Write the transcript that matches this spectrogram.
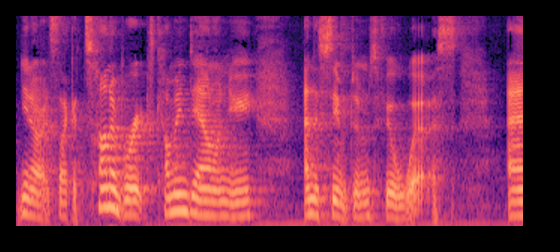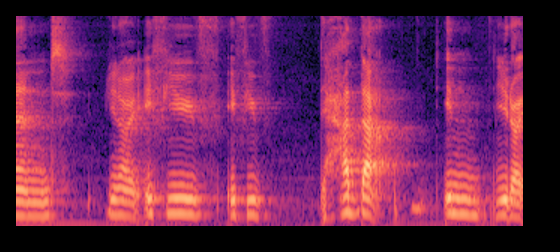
you know, it's like a ton of bricks coming down on you, and the symptoms feel worse. And you know, if you've if you've had that in you know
